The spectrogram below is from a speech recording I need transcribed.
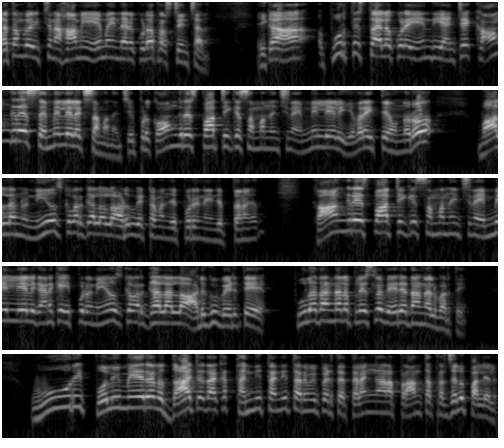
గతంలో ఇచ్చిన హామీ ఏమైందని కూడా ప్రశ్నించారు. ఇక పూర్తి స్థాయిలో కూడా ఏంది అంటే కాంగ్రెస్ ఎమ్మెల్యేలకు సంబంధించి ఇప్పుడు కాంగ్రెస్ పార్టీకి సంబంధించిన ఎమ్మెల్యేలు ఎవరైతే ఉన్నారో వాళ్ళను నియోజకవర్గాలలో అడుగు పెట్టమని చెప్పారు నేను చెప్తాను కదా. కాంగ్రెస్ పార్టీకి సంబంధించిన ఎమ్మెల్యేలు కనుక ఇప్పుడు నియోజకవర్గాలలో అడుగు పెడితే పూలదండల ప్లేస్లో వేరే దండలు పడతాయి. ఊరి పొలిమేరలు దాటేదాకా తన్ని తన్ని తరిమి పెడతారు తెలంగాణ ప్రాంత ప్రజలు పల్లెలు.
